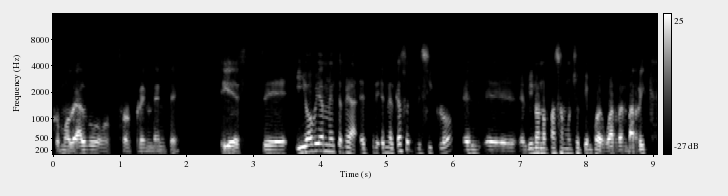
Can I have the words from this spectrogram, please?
como de algo sorprendente. Y este, y obviamente, mira, en el caso del triciclo, el, eh, el vino no pasa mucho tiempo de guarda en barrica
